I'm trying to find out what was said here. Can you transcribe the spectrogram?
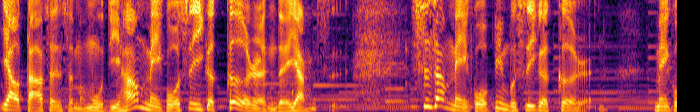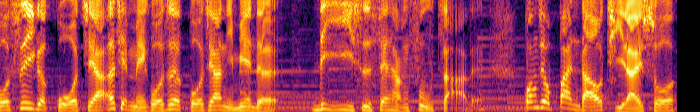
要达成什么目的，好像美国是一个个人的样子。事实上，美国并不是一个个人，美国是一个国家，而且美国这个国家里面的利益是非常复杂的。光就半导体来说。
